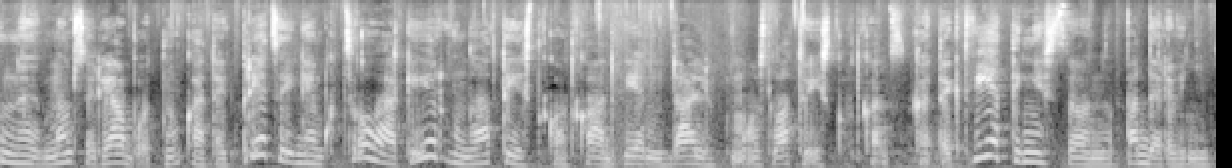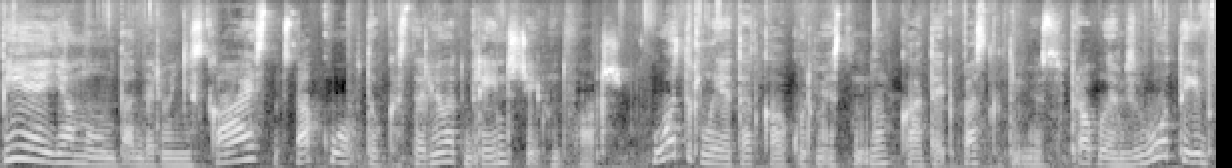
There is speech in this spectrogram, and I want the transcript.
un mums ir jābūt nu, teikt, priecīgiem, ka cilvēki ir un attīst kaut kādu vienu daļu mūsu Latvijas kaut kādas kā teikt, vietiņas, un padara viņu pieejamu un padara viņu skaistu, sakoptu, kas ir ļoti brīnišķīgi un forši. Otra lieta, atkal, kur mēs nu, teikt, paskatāmies uz problēmas būtību,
